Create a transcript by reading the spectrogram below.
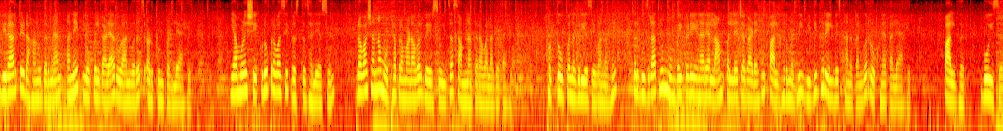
विरार ते डहाणू दरम्यान अनेक लोकल गाड्या रुळांवरच अडकून पडल्या आहेत. यामुळे शेकडो प्रवासी त्रस्त झाले असून प्रवाशांना मोठ्या प्रमाणावर गैरसोयीचा सामना करावा लागत आहे. फक्त उपनगरीय सेवा नव्हे तर गुजरातहून मुंबईकडे येणाऱ्या लांब पल्ल्याच्या गाड्याही पालघरमधील विविध रेल्वे स्थानकांवर रोखण्यात आल्या आहेत. पालघर बोईसर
